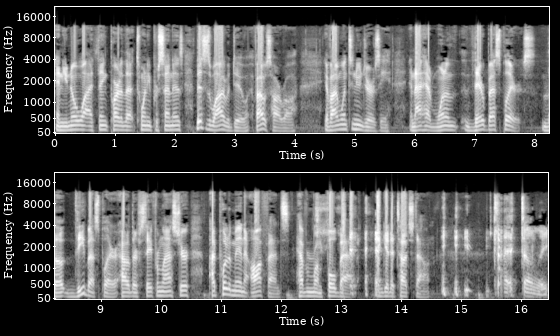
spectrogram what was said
And you know what I think part of that 20 percent is? This is what I would do if I was Harbaugh. If I went to New Jersey and I had one of their best players, the the best player out of their state from last year, I'd put him in at offense, have him run fullback, and get a touchdown. totally.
